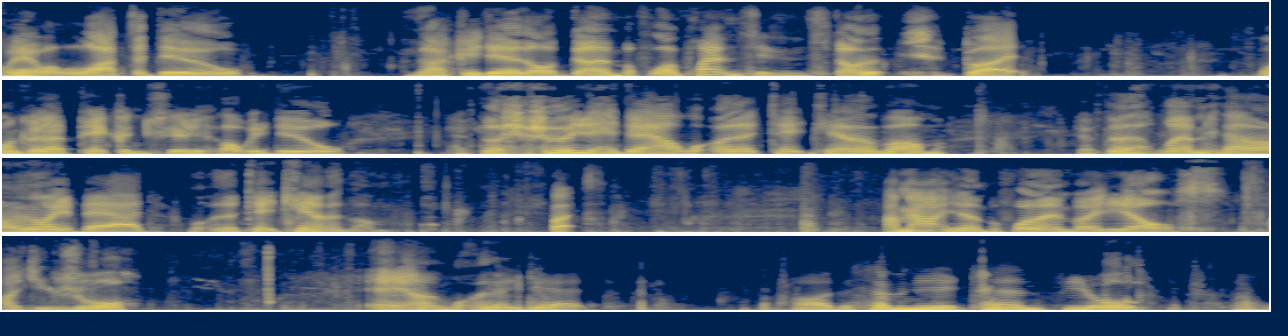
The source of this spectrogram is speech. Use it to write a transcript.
We have a lot to do. I'm not gonna get it all done before planting season starts, but we're gonna pick and choose what we do. If the trees are down, we're gonna take care of them. If the limbs are really bad, we're gonna take care of them. But I'm out here before anybody else, like usual, and we're gonna get uh, the 7810 field. Oh,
